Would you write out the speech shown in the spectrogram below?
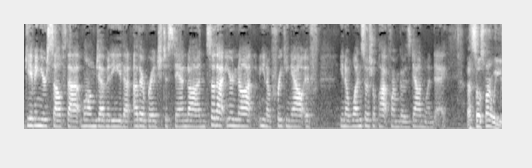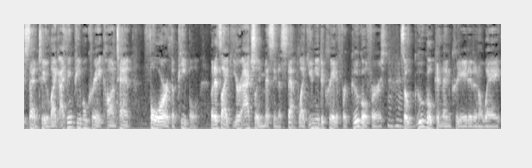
giving yourself that longevity, that other bridge to stand on so that you're not, you know, freaking out if, you know, one social platform goes down one day. That's so smart what you said too. Like I think people create content for the people, but it's like you're actually missing a step. Like you need to create it for Google 1st mm-hmm. so Google can then create it in a way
